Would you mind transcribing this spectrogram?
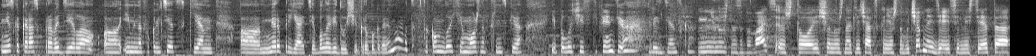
несколько раз проводила а, именно факультетские а, мероприятия, была ведущей, грубо говоря. Ну вот в таком духе можно, в принципе, и получить стипендию президентскую. Не нужно забывать, э, что еще нужно отличаться, конечно, в учебной деятельности. Это,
